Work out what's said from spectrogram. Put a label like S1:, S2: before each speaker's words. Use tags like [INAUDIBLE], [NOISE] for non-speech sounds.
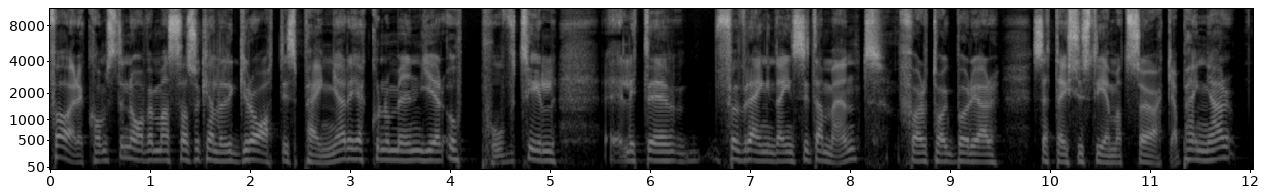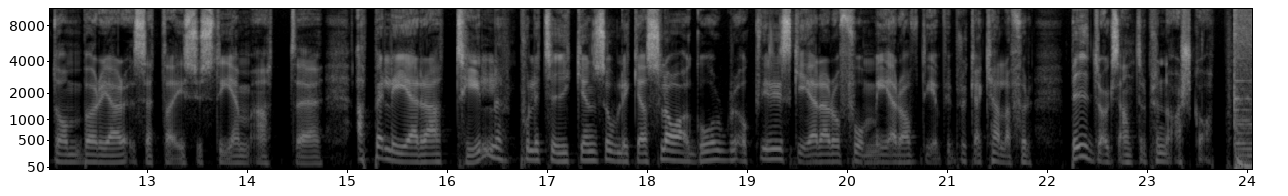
S1: förekomsten av en massa så kallade gratispengar i ekonomin ger upphov till eh, lite förvrängda incitament. Företag börjar sätta i system att söka pengar. De börjar sätta i system att eh, appellera till politikens olika slagord och vi riskerar att få mer av det vi brukar kalla för bidragsentreprenörskap.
